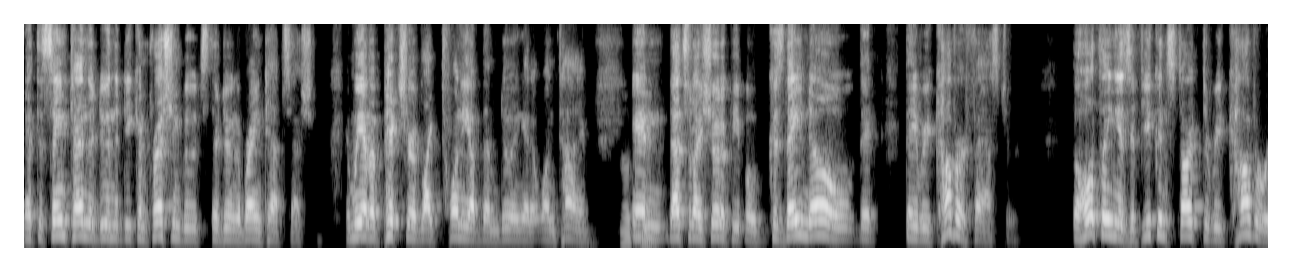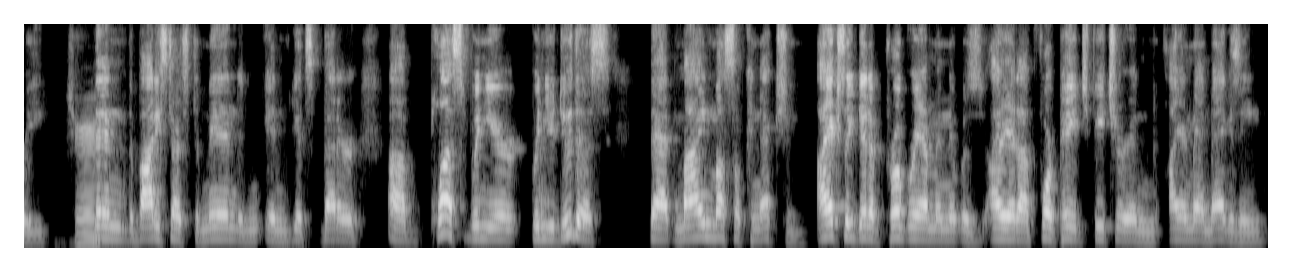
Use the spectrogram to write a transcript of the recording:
At the same time they're doing the decompression boots, they're doing a brain tap session. And we have a picture of like 20 of them doing it at one time. Okay. And that's what I show to people because they know that they recover faster. The whole thing is if you can start the recovery Sure. then the body starts to mend and, and gets better. Uh, plus, when you're when you do this, that mind muscle connection. I actually did a program, and it was I had a four page feature in Ironman magazine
